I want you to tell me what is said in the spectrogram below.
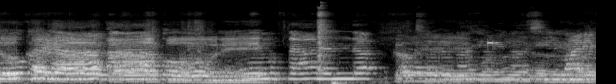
દુખડા કાપો રે મુક્તાનંદ વન મારી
